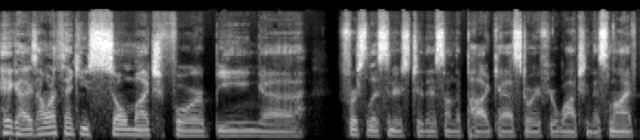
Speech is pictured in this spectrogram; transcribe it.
Hey guys, I want to thank you so much for being uh, first listeners to this on the podcast, or if you're watching this live.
